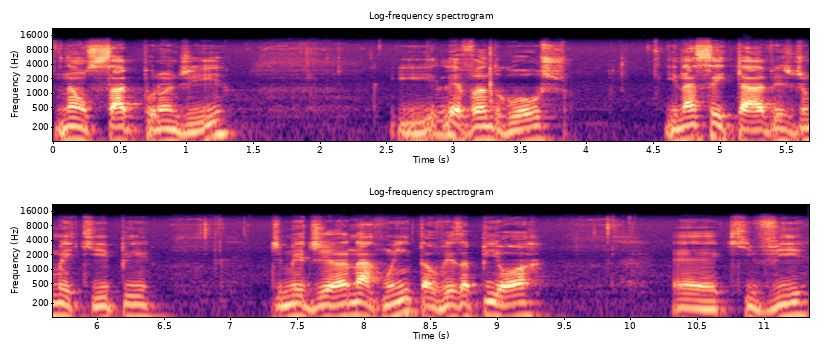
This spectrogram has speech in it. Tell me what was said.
não sabe por onde ir e levando gols inaceitáveis de uma equipe de mediana ruim, talvez a pior é, que vi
